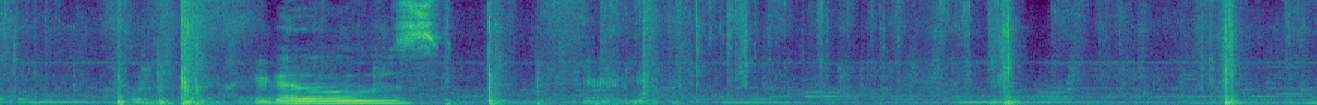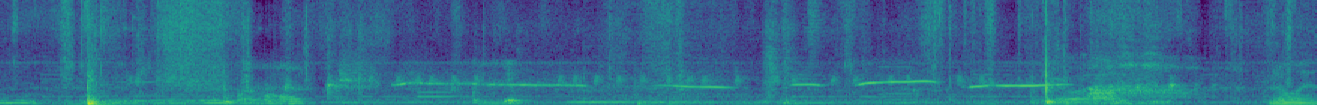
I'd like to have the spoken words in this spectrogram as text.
what's your last one? here goes. No way.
